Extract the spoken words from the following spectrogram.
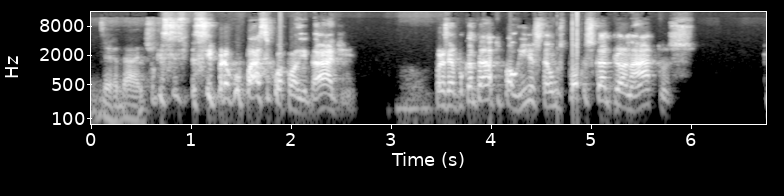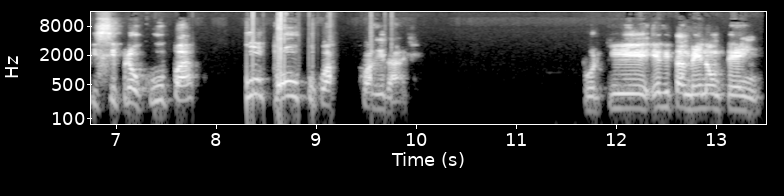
Verdade. Porque se, se preocupasse com a qualidade, por exemplo, o Campeonato Paulista é um dos poucos campeonatos que se preocupa um pouco com a qualidade. Porque ele também não tem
